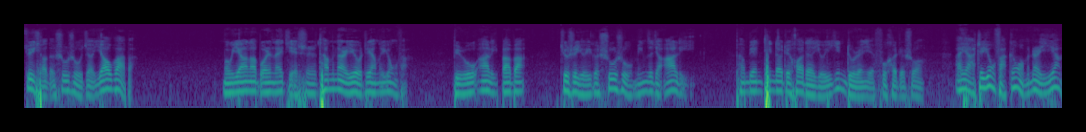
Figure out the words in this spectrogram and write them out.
最小的叔叔叫幺爸爸。某一阿拉伯人来解释，他们那儿也有这样的用法。比如阿里巴巴，就是有一个叔叔名字叫阿里。旁边听到这话的有一印度人也附和着说：“哎呀，这用法跟我们那儿一样。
